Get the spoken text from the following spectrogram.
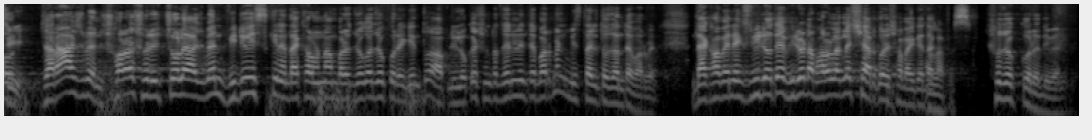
যারা আসবেন সরাসরি চলে আসবেন। ভিডিও স্ক্রিনে দেখানো নাম্বারে যোগাযোগ করে কিন্তু আপনি লোকেশনটা জেনে নিতে পারবেন বিস্তারিত জানতে পারবেন। দেখা হবে নেক্সট ভিডিওতে ভিডিওটা ভালো লাগলে শেয়ার করে সবাইকে দেখা সুযোগ করে দিবেন।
